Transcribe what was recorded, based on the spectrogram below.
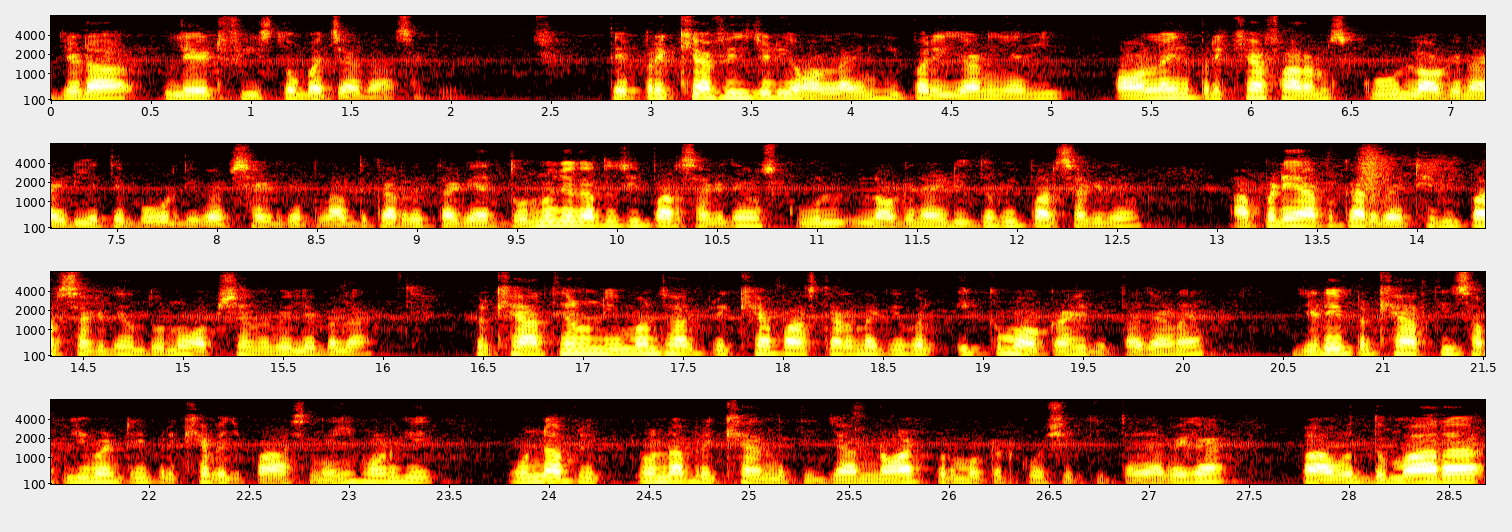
ਜਿਹੜਾ ਲੇਟ ਫੀਸ ਤੋਂ ਬਚਿਆ ਜਾ ਸਕੇ। ਤੇ ਪ੍ਰੀਖਿਆ ਫੀਸ ਜਿਹੜੀ ਆਨਲਾਈਨ ਹੀ ਭਰੀ ਜਾਣੀ ਹੈ ਜੀ। ਆਨਲਾਈਨ ਪ੍ਰੀਖਿਆ ਫਾਰਮ ਸਕੂਲ ਲੌਗਇਨ ਆਈਡੀ ਅਤੇ ਬੋਰਡ ਦੀ ਵੈਬਸਾਈਟ ਤੇ ਉਪਲਬਧ ਕਰ ਦਿੱਤਾ ਗਿਆ। ਦੋਨੋਂ ਜਗ੍ਹਾ ਤੁਸੀਂ ਭਰ ਸਕਦੇ ਹੋ, ਸਕੂਲ ਲੌਗਇਨ ਆਈਡੀ ਤੋਂ ਵੀ ਭਰ ਸਕਦੇ ਹੋ, ਆਪਣੇ ਆਪ ਘਰ ਬੈਠੇ ਵੀ ਭਰ ਸਕਦੇ ਹੋ, ਦੋਨੋਂ ਆਪਸ਼ਨ ਅਵੇਲੇਬਲ ਹੈ ਪ੍ਰੀਖਿਆਰਥੀਆਂ ਨੂੰ ਨਿਯਮ ਅਨੁਸਾਰ ਪ੍ਰੀਖਿਆ ਪਾਸ ਕਰਨ ਦਾ ਕੇਵਲ ਇੱਕ ਮੌਕਾ ਹੀ ਦਿੱਤਾ ਜਾਣਾ ਹੈ, ਜਿਹੜੇ ਪ੍ਰੀਖਿਆਰਥੀ ਸਪਲੀਮੈਂਟਰੀ ਪ੍ਰੀਖਿਆ ਵਿੱਚ ਪਾਸ ਨਹੀਂ ਹੋਣਗੇ, ਉਹਨਾਂ ਪ੍ਰੀ- ਉਹਨਾਂ ਪ੍ਰੀਖਿਆ ਦਾ ਨਤੀਜਾ ਨਾਟ ਪ੍ਰਮੋਟਡ ਘੋਸ਼ਿਤ ਕੀਤਾ ਜਾਵੇਗਾ। ਭਾਵ ਦੁਬਾਰਾ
